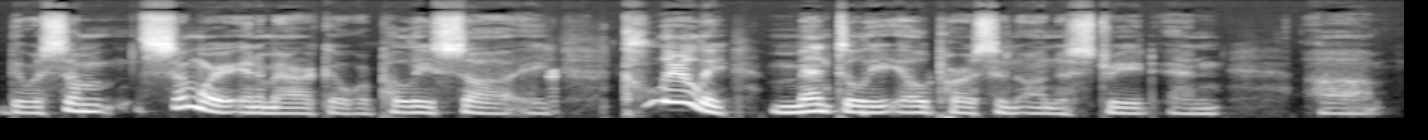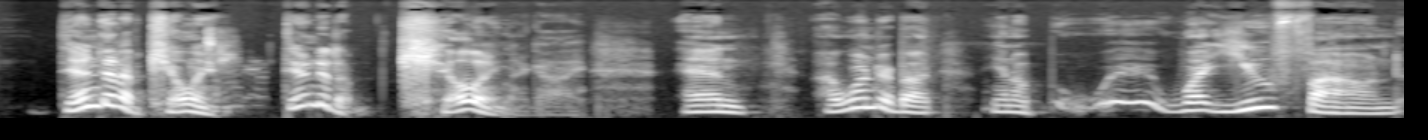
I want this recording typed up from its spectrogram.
there was some somewhere in America where police saw a clearly mentally ill person on the street and uh, they ended up killing him. They ended up killing the guy. And I wonder about, you know, what you found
